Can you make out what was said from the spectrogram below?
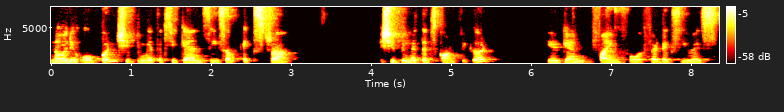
Now, when you open shipping methods, you can see some extra shipping methods configured. Here you can find for FedEx US.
